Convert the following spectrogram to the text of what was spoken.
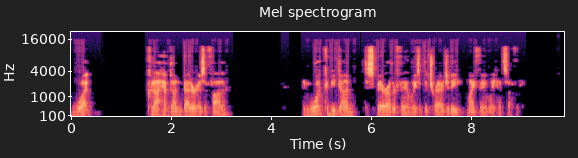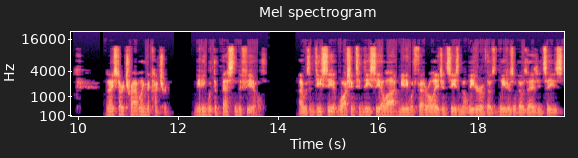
What could I have done better as a father? And what could be done to spare other families of the tragedy my family had suffered? And I started traveling the country, meeting with the best in the field, I was in DC at Washington DC a lot, meeting with federal agencies and the leader of those leaders of those agencies,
